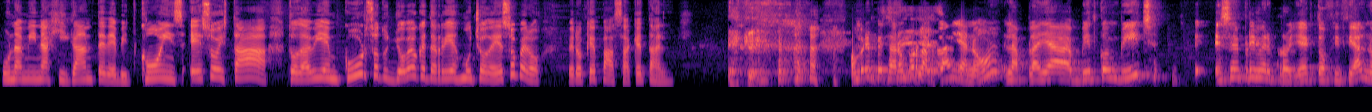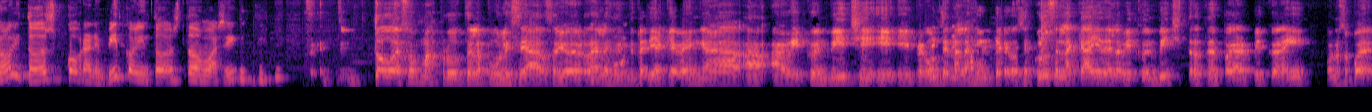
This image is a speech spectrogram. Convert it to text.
una mina gigante de Bitcoins. Eso está todavía en curso. Yo veo que te ríes mucho de eso, pero, pero ¿qué pasa? ¿Qué tal? Hombre, empezaron por la playa, ¿no? La playa Bitcoin Beach es el primer proyecto oficial, ¿no? Y todos cobran en Bitcoin y todo esto así. Todo eso es más producto de la publicidad. O sea, yo de verdad les invitaría que vengan a, Bitcoin Beach y, pregunten a la gente, o se crucen la calle de la Bitcoin Beach y traten de pagar Bitcoin ahí. Pues no se puede.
